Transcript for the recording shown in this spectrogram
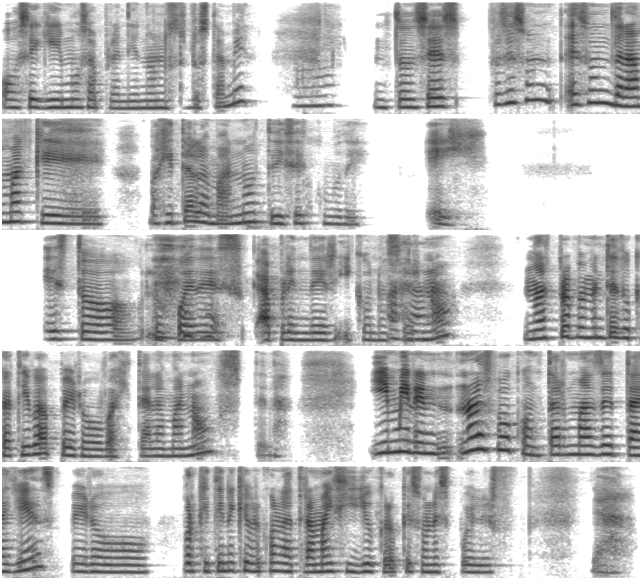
o seguimos aprendiendo nosotros también. Entonces, pues es un, es un drama que bajita la mano te dice como de, hey, esto lo puedes aprender y conocer, Ajá. ¿no? No es propiamente educativa, pero bajita la mano pues, te da. Y miren, no les puedo contar más detalles, pero porque tiene que ver con la trama y sí, yo creo que son spoilers. Ya.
